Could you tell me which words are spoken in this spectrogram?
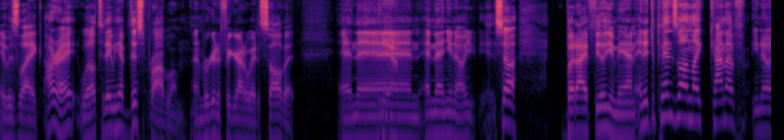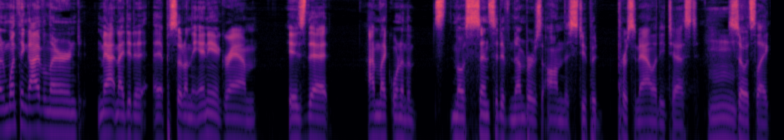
It was like, all right, well today we have this problem, and we're gonna figure out a way to solve it. And then and then you know so. But I feel you, man, and it depends on like kind of you know. And one thing I've learned, Matt and I did an episode on the Enneagram, is that I'm like one of the most sensitive numbers on the stupid personality test. Hmm. So it's like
